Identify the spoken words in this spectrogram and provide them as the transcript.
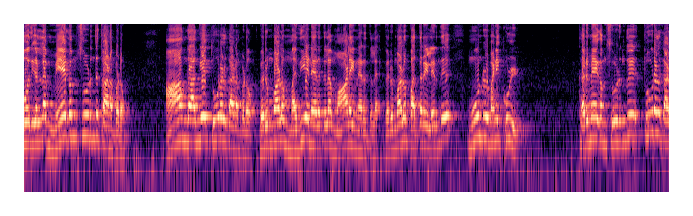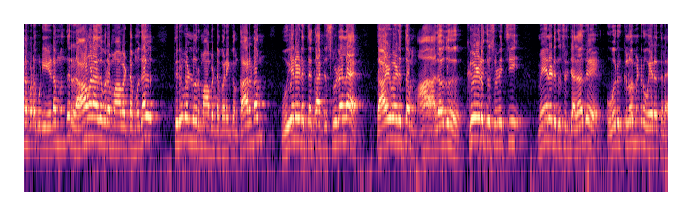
பகுதிகளில் மேகம் சூழ்ந்து காணப்படும். ஆங்காங்கே தூறல் காணப்படும். பெரும்பாலும் மதிய நேரத்தில் மாலை நேரத்தில் பெரும்பாலும் பத்தரையிலிருந்து மூன்று மணிக்குள் கருமேகம் சூழ்ந்து தூறல் காணப்படக்கூடிய இடம் வந்து ராமநாதபுரம் மாவட்டம் முதல் திருவள்ளூர் மாவட்டம் வரைக்கும். காரணம் உயரடுத்த காற்று சுழல தாழ்வழுத்தம் அதாவது கீழடுக்கு சுழற்சி மேலடுக்கு சுழற்சி அதாவது ஒரு கிலோமீட்டர் உயரத்தில்.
